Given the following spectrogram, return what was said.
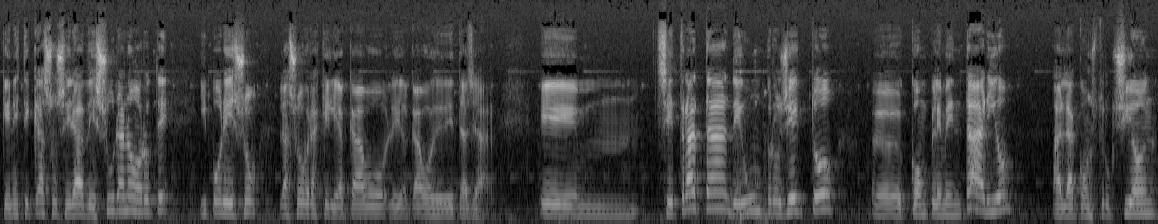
que en este caso será de sur a norte, y por eso las obras que le acabo, le acabo de detallar. Em, se trata de un proyecto eh, complementario a la construcción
